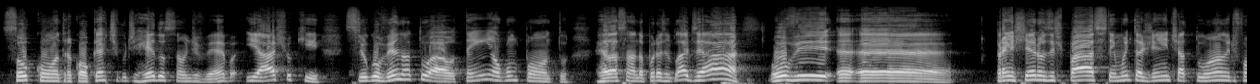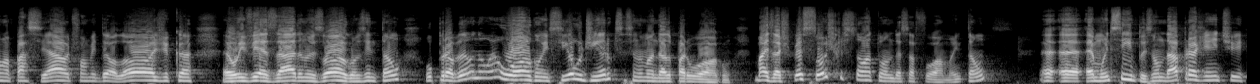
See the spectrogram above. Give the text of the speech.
Sou contra qualquer tipo de redução de verba e acho que se o governo atual tem algum ponto relacionado, por exemplo, a dizer, ah, houve é, é, preencher os espaços, tem muita gente atuando de forma parcial, de forma ideológica é, ou enviesada nos órgãos. Então, o problema não é o órgão em si ou o dinheiro que está sendo mandado para o órgão, mas as pessoas que estão atuando dessa forma. Então, é, é, é, muito simples. Não dá pra gente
